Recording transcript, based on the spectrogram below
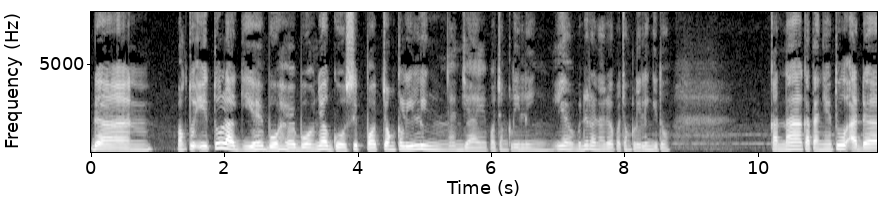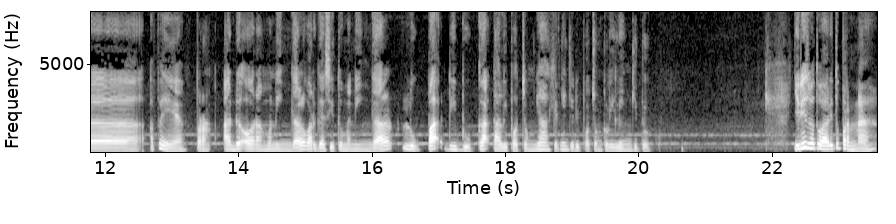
dan waktu itu lagi heboh hebohnya gosip pocong keliling anjay pocong keliling. Iya beneran ada pocong keliling gitu. Karena katanya itu ada apa ya per, ada orang meninggal warga situ meninggal lupa dibuka tali pocongnya akhirnya jadi pocong keliling gitu. Jadi suatu hari itu pernah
